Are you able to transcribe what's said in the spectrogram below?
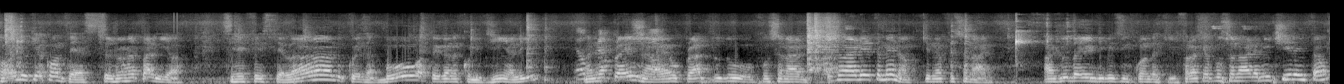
olha o que acontece. O seu João já tá ali, ó. Se refestelando, coisa boa, pegando a comidinha ali. É Mas não é pra ele não, é o prato do funcionário. Funcionário dele também não, porque não é funcionário. Ajuda ele de vez em quando aqui. Falar que é funcionário é mentira, então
